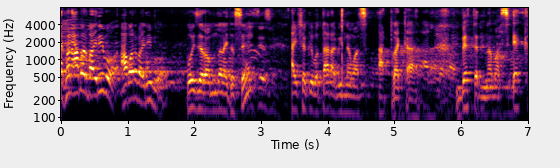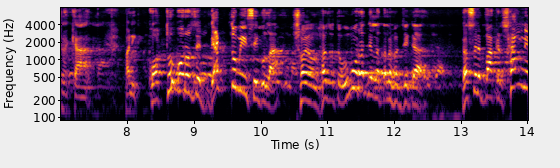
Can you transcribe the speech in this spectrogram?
এখন আবার বাইরিব আবার বাইরিব। ওই যে রমজান আইতেছে আইসা করব তারাবির নামাজ আট রাকাত বেতের নামাজ এক রাকাত। মানে কত বড় যে ব্যর্থ মিস এগুলা স্বয়ং হজরত উমর রাদিয়াল্লাহু তাআলা যেটা রাসূল পাকের সামনে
